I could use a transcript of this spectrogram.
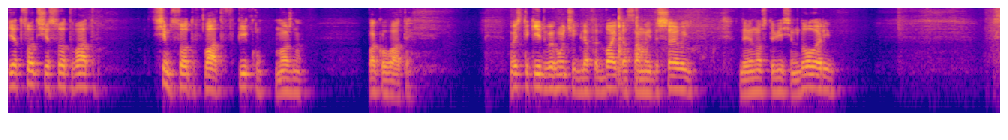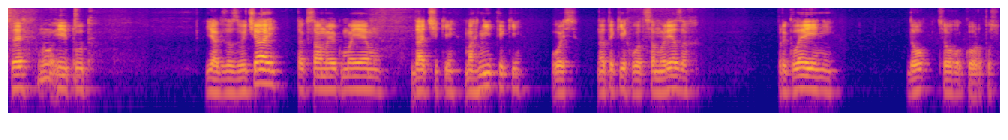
500-600 Вт, 700 Вт в піку можна пакувати. Ось такий двигунчик для фетбайка, самий 98 доларів. Все. Ну і тут, як зазвичай, так само, як в моєму, датчики, магнітики. Ось на таких от саморезах приклеєні до цього корпусу,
